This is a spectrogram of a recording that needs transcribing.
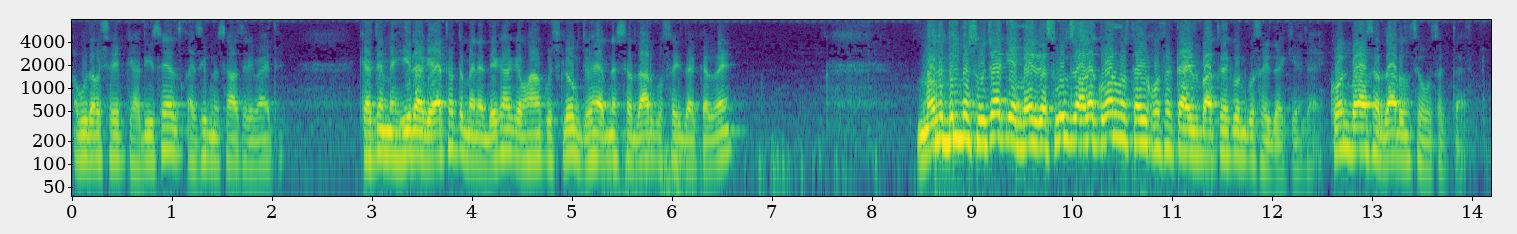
ابو داؤد شریف کی حدیث ہے قیسی بن سعد روایت ہے. کہتے ہیں، میں ہیرا گیا تھا تو میں نے دیکھا کہ وہاں کچھ لوگ جو ہے اپنے سردار کو سجدہ کر رہے ہیں۔ میں نے دل میں سوچا کہ میرے رسول سے زیادہ کون مستحق ہو سکتا ہے اس بات کا کہ ان کو سجدہ کیا جائے؟ کون بڑا سردار ان سے ہو سکتا ہے؟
